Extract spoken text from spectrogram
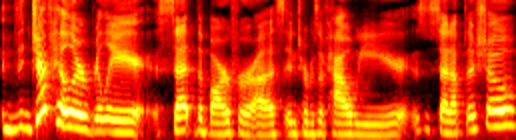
The- Jeff Hiller really set the bar for us in terms of how we set up the show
